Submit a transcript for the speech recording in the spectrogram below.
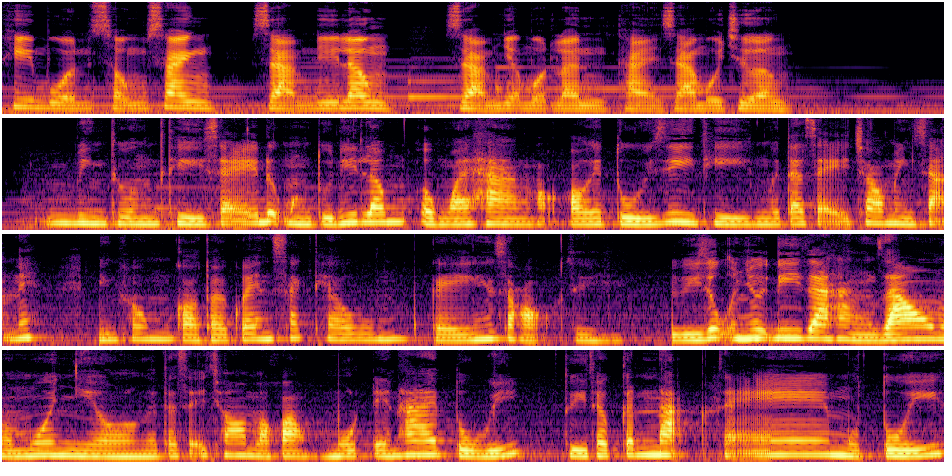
khi muốn sống xanh, giảm ni lông, giảm nhựa một lần thải ra môi trường bình thường thì sẽ đựng bằng túi ni lông. Ở ngoài hàng họ có cái túi gì thì người ta sẽ cho mình sẵn ấy. Mình không có thói quen sách theo cái giỏ gì. Ví dụ như đi ra hàng rau mà mua nhiều, người ta sẽ cho vào khoảng 1 đến 2 túi, tùy theo cân nặng. Sẽ một túi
